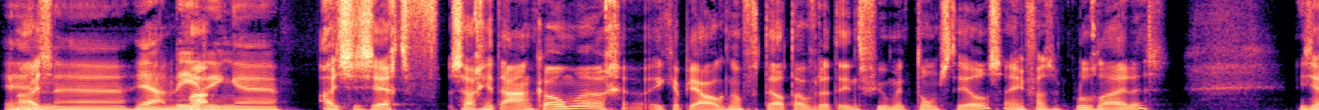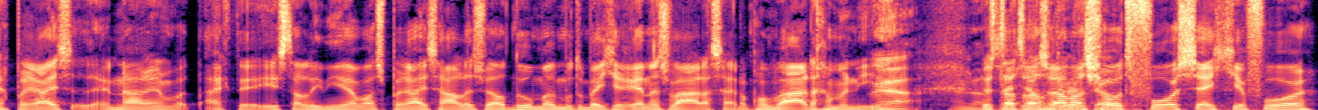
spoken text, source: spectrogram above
En Maar als je- eh, ja, lering. eh, Als je zegt, zag je het aankomen? Ik heb jou ook nog verteld over dat interview met Tom Stils, een van zijn ploegleiders. Die zegt Parijs, en daarin wat eigenlijk de eerste linie was Parijs halen is wel doel, maar het moet een beetje rennerswaardig zijn, op een waardige manier. ja. Dus dat was wel een soort voorzetje voor,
